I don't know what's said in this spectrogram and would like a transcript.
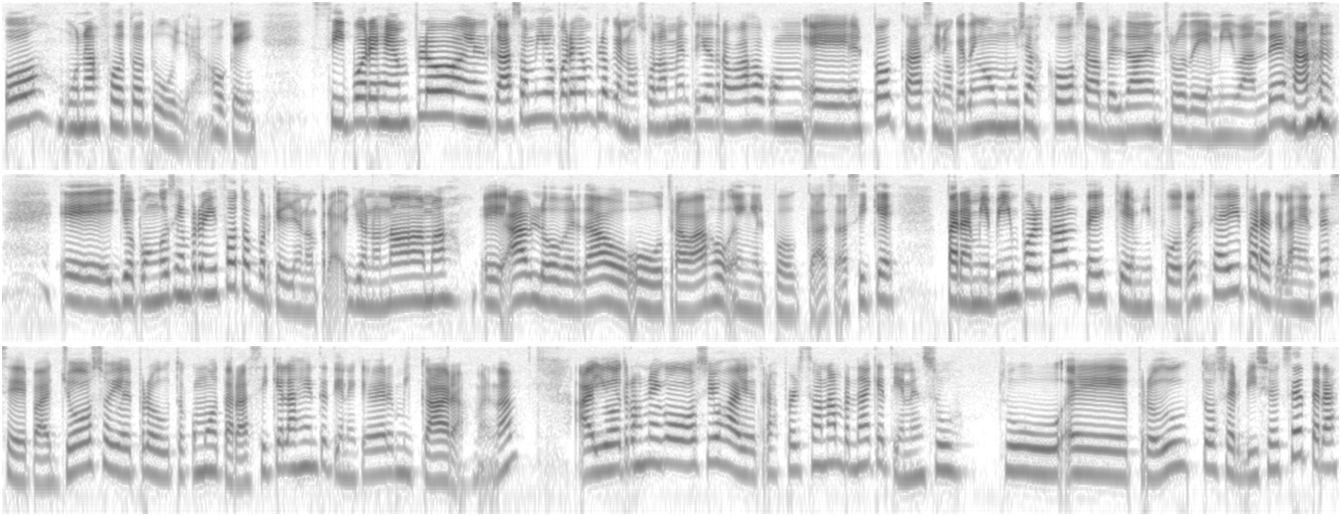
o una foto tuya, ok. Si, por ejemplo, en el caso mío, por ejemplo, que no solamente yo trabajo con eh, el podcast, sino que tengo muchas cosas, ¿verdad?, dentro de mi bandeja, eh, yo pongo siempre mi foto porque yo no, yo no nada más eh, hablo, ¿verdad?, o, trabajo en el podcast. Así que para mí es importante que mi foto esté ahí para que la gente sepa, yo soy el producto como tal, así que la gente tiene que ver mi cara, ¿verdad? Hay otros negocios, hay otras personas, ¿verdad?, que tienen sus su eh, producto, servicio, etcétera,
